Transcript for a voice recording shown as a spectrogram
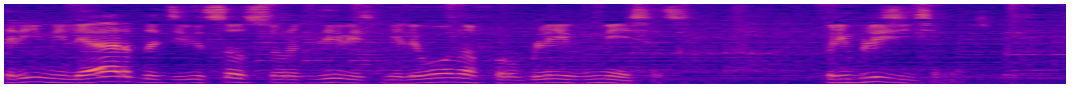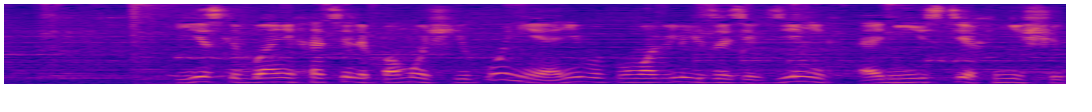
3 миллиарда 949 миллионов рублей в месяц. Приблизительно. Если бы они хотели помочь Японии, они бы помогли из этих денег, а не из тех нищих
